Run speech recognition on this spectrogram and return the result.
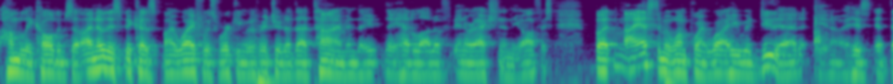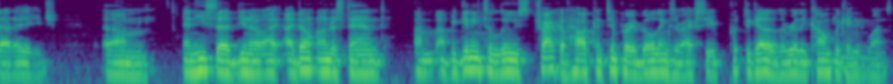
humbly called himself. I know this because my wife was working with Richard at that time, and they they had a lot of interaction in the office. But mm. I asked him at one point why he would do that, you know, at his at that age. Um, and he said, you know, I, I don't understand. I'm, I'm, beginning to lose track of how contemporary buildings are actually put together, the really complicated mm-hmm. ones.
